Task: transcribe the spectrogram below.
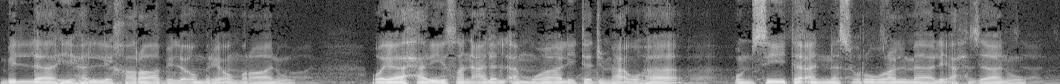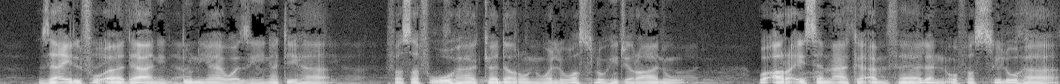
بالله هل لخراب العمر عمران؟ ويا حريصا على الأموال تجمعها أنسيت أن سرور المال أحزان. زع الفؤاد عن الدنيا وزينتها فصفوها كدر والوصل هجران. وأرع سمعك أمثالا أفصلها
